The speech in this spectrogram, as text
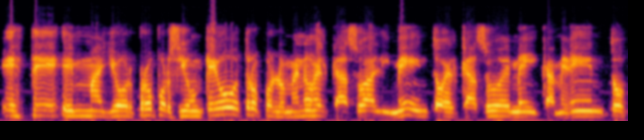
este, en mayor proporción que otros, por lo menos el caso de alimentos, el caso de medicamentos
